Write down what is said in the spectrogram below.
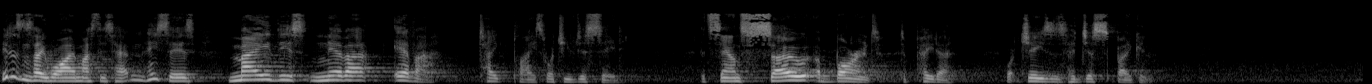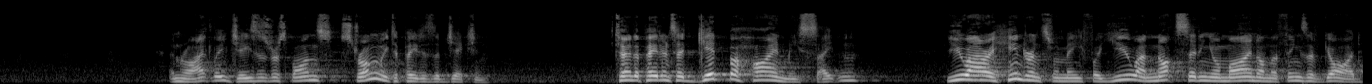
He doesn't say, Why must this happen? He says, May this never, ever take place, what you've just said. It sounds so abhorrent to Peter, what Jesus had just spoken. And rightly, Jesus responds strongly to Peter's objection turned to Peter and said, Get behind me, Satan. You are a hindrance for me, for you are not setting your mind on the things of God,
